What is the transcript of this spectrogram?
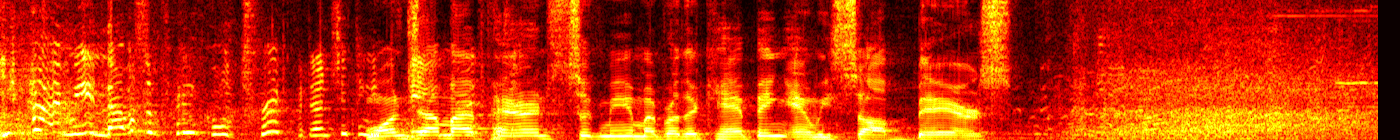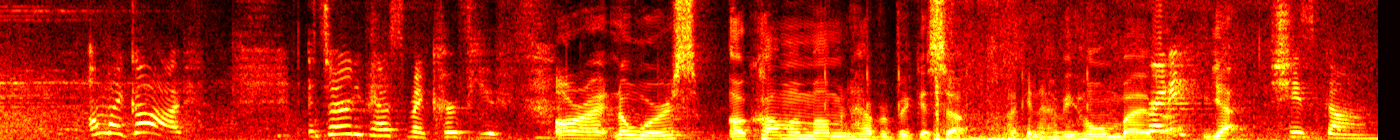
Yeah, I mean, that was a pretty cool trick, but don't you think One time, my parents took me and my brother camping, and we saw bears. Oh my god, it's already past my curfew. All right, no worries. I'll call my mom and have her pick us up. I can have you home by. about- Ready? Yeah. She's gone.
